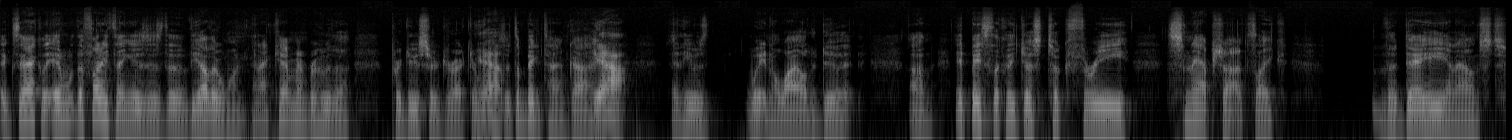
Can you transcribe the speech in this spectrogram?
exactly. And the funny thing is, is the the other one, and I can't remember who the producer director Yeah. was. It's a big time guy. yeah. and he was waiting a while to do it. Um, it basically just took three snapshots, like the day he announced,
